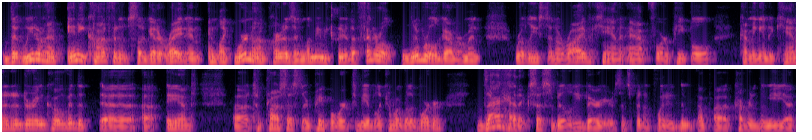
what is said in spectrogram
that we don't have any confidence they'll get it right. And, and like we're nonpartisan, let me be clear, the federal liberal government released an ArriveCAN app for people coming into Canada during COVID uh, uh, and uh, to process their paperwork to be able to come over the border. That had accessibility barriers that's been appointed uh, uh, covered in the media.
